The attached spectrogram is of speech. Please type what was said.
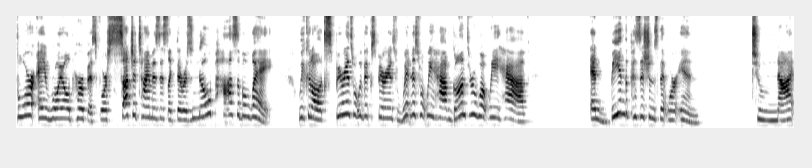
for a royal purpose for such a time as this. Like, there is no possible way we could all experience what we've experienced, witness what we have, gone through what we have, and be in the positions that we're in to not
